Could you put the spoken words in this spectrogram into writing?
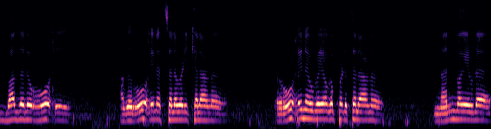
ബദലു റൂഹി അത് റൂഹിനെ ചെലവഴിക്കലാണ്. റൂഹിനെ ഉപയോഗപ്പെടുത്തലാണ് നന്മകയുടെ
